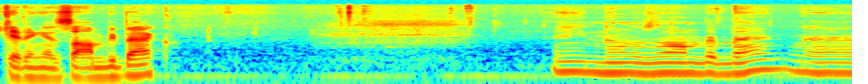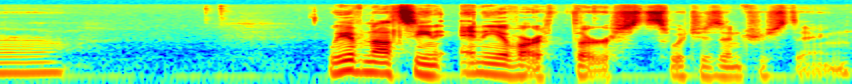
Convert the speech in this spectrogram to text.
getting a zombie back. Ain't no zombie back there. We have not seen any of our thirsts, which is interesting.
